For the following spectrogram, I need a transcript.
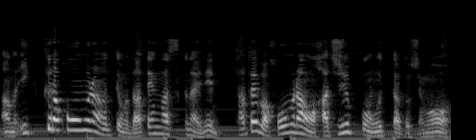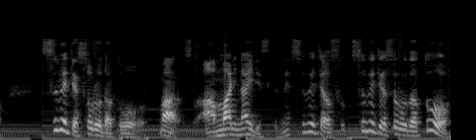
あの、いくらホームラン打っても打点が少ないね。例えばホームランを80本打ったとしても、すべてソロだと、まあ、あんまりないですけどね。すべては、すべてソロだと、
